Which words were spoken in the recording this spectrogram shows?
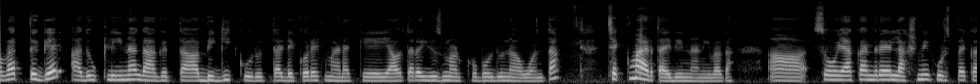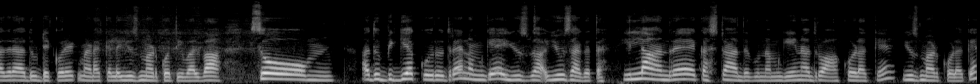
ಅವತ್ತಿಗೆ ಅದು ಕ್ಲೀನಾಗಿ ಆಗುತ್ತಾ ಬಿಗಿ ಕೂರುತ್ತಾ ಡೆಕೋರೇಟ್ ಮಾಡೋಕ್ಕೆ ಯಾವ ಥರ ಯೂಸ್ ಮಾಡ್ಕೋಬೋದು ನಾವು ಅಂತ ಚೆಕ್ ಮಾಡ್ತಾ ಇದ್ದೀನಿ ನಾನು ಇವಾಗ. ಸೊ ಯಾಕಂದರೆ ಲಕ್ಷ್ಮಿ ಕೂರಿಸ್ಬೇಕಾದ್ರೆ ಅದು ಡೆಕೋರೇಟ್ ಮಾಡೋಕ್ಕೆಲ್ಲ ಯೂಸ್ ಮಾಡ್ಕೋತೀವಲ್ವಾ? ಸೊ ಅದು ಬಿಗಿಯಾಗಿ ಕೂರಿದ್ರೆ ನಮಗೆ ಯೂಸ್ ಯೂಸ್ ಆಗುತ್ತೆ. ಇಲ್ಲ ಅಂದರೆ ಕಷ್ಟ ಆದಾಗು ನಮಗೇನಾದರೂ ಹಾಕೊಳ್ಳೋಕ್ಕೆ ಯೂಸ್ ಮಾಡ್ಕೊಳ್ಳೋಕ್ಕೆ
